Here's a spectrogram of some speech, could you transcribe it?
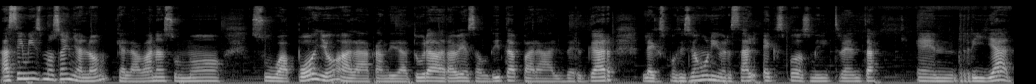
Asimismo señaló que La Habana sumó su apoyo a la candidatura de Arabia Saudita para albergar la Exposición Universal Expo 2030 en Riyadh.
